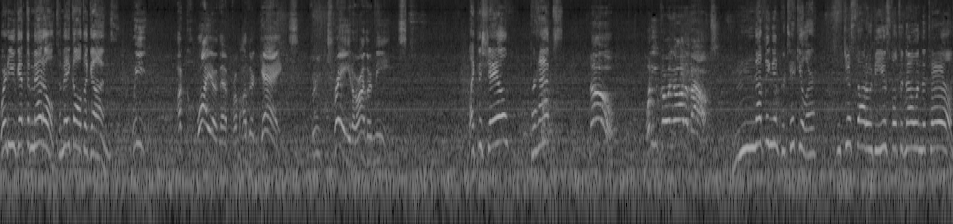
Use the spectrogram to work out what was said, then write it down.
Where do you get the metal to make all the guns? We acquire them from other gangs through trade or other means. Like the shale? Perhaps? No! What are you going on about? Nothing in particular. I just thought it would be useful to know in the tales.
